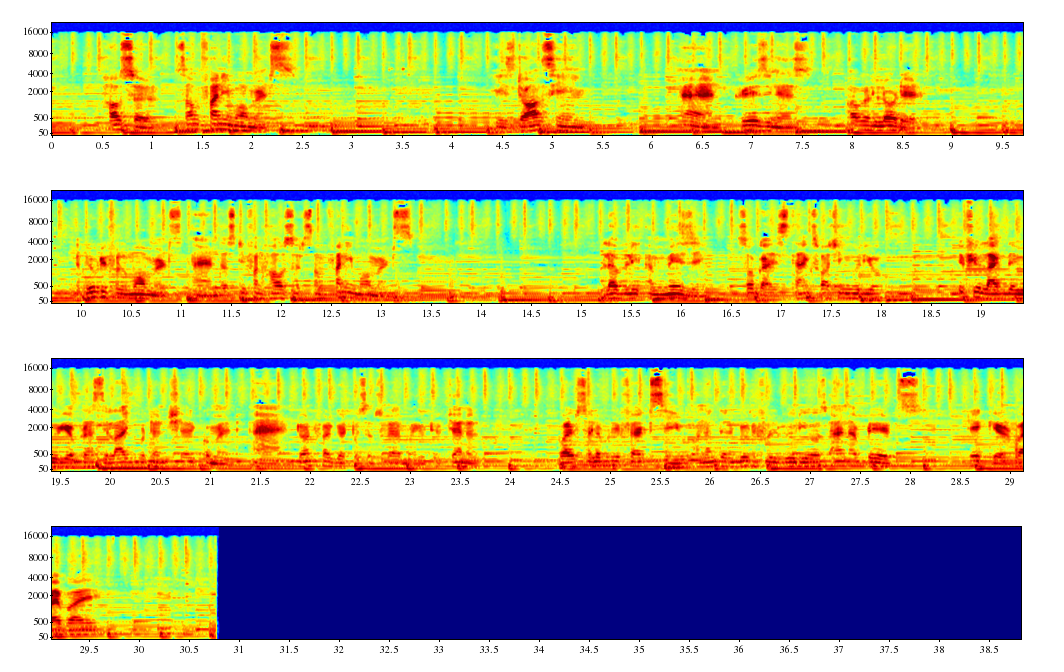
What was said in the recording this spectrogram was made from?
Hauser some funny moments his dancing and craziness overloaded. The beautiful moments and the Stjepan Hauser some funny moments. Lovely, amazing. So guys, thanks for watching video. If you like the video, press the like button, share, comment and don't forget to subscribe my YouTube channel. World Celebrity Facts see you another beautiful videos and updates. Take care. Bye bye.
